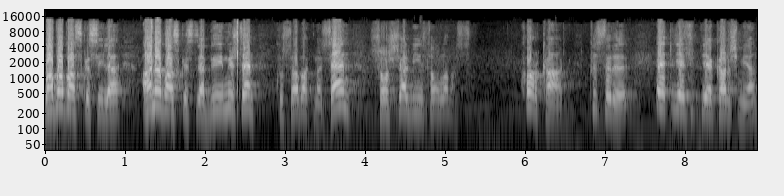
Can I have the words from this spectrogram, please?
baba baskısıyla, ana baskısıyla büyümüşsen kusura bakma sen sosyal bir insan olamazsın. Korkak, pısırık, etliye sütlüye karışmayan,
